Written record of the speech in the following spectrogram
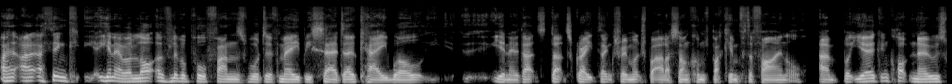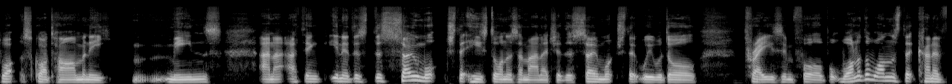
I, I think, you know, a lot of Liverpool fans would have maybe said, okay, well, you know, that's that's great. Thanks very much. But Alisson comes back in for the final. Um, but Jurgen Klopp knows what squad harmony means. And I, I, think, you know, there's there's so much that he's done as a manager. There's so much that we would all praise him for. But one of the ones that kind of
